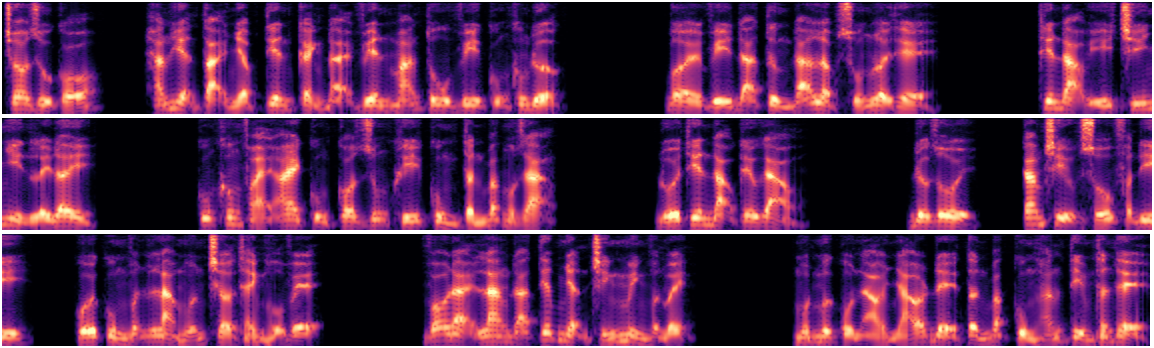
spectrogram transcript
Cho dù có, hắn hiện tại nhập tiên cảnh đại viên mãn tu vi cũng không được. Bởi vì đã từng đã lập xuống lời thề. Thiên đạo ý chí nhìn lấy đây, cũng không phải ai cũng có dũng khí cùng tân bắc một dạng. Đối thiên đạo kêu gào được rồi, cam chịu số phận đi, cuối cùng vẫn là muốn trở thành hộ vệ. Võ đại lang đã tiếp nhận chính mình vận mệnh. Một mực ồn ào nháo để tần bắc cùng hắn tìm thân thể.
